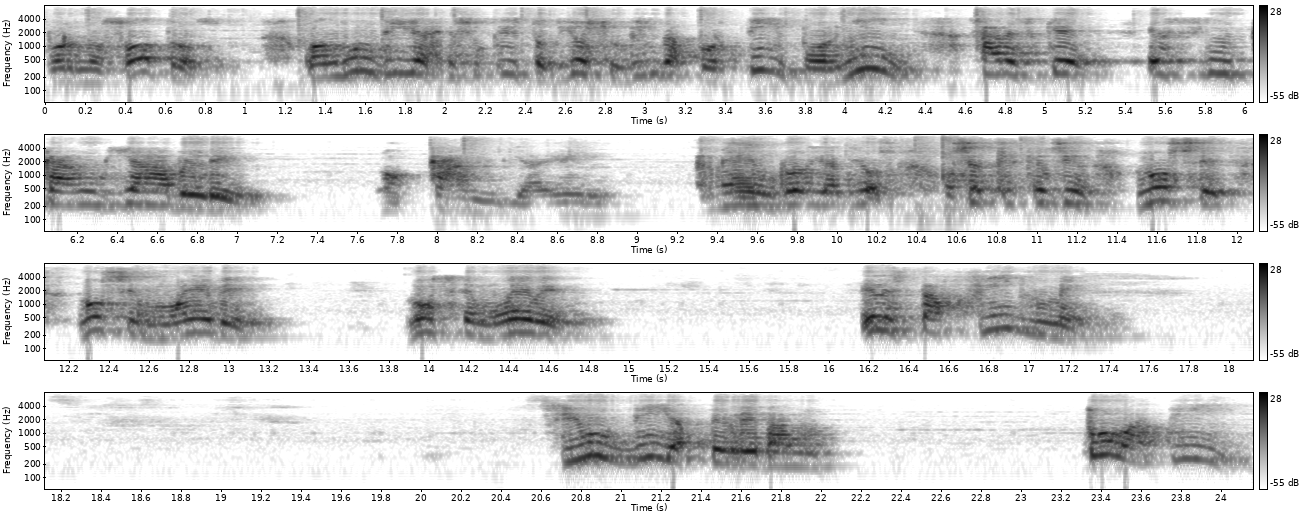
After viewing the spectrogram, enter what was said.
por nosotros, cuando un día Jesucristo dio su vida por ti, por mí, ¿sabes qué? Es incambiable no cambia Él. Amén, gloria a Dios. O sea, ¿qué quiere decir? No se, no se mueve, no se mueve. Él está firme. Si un día te a ti,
